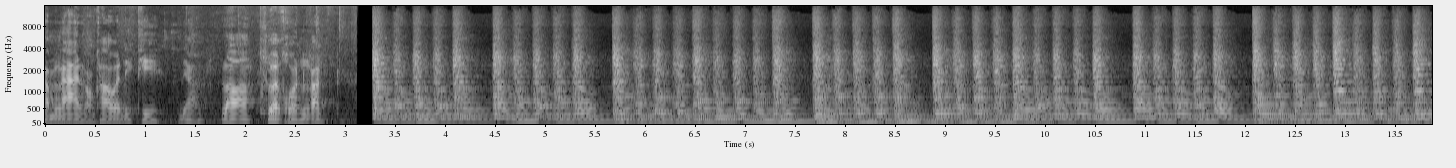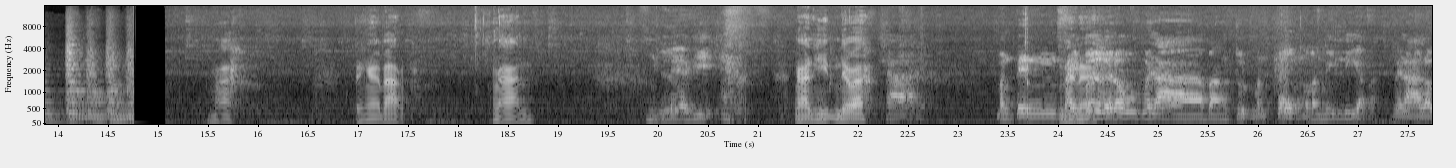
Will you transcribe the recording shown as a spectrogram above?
ทำงานของเขากันอีกที เดี๋ยว รอช่วยขนก่อนมา เป็นไงบ้าง งาน หินเลยอะพี่ งานหินใช่ปะ ใช่ มันเป็นไฟไหนๆเบอร์แล้วเวลาบางจุดมันโป่งแล้วมันไม่เรียบอะเวลาเรา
